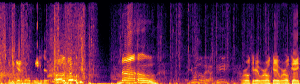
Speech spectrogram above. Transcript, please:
It's gonna get heavy here. Oh no! No! Ayúdame, I'm here. We're okay, we're okay, we're okay.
